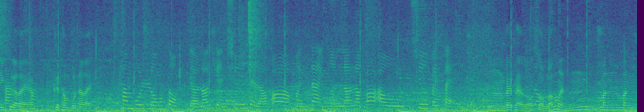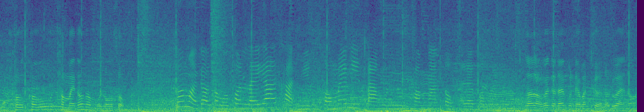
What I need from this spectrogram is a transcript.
นนี้คืออะไรครับ คือทำบุญอะไร ทำบุญลงศพ เดี๋ยวเราเขียนชื่อเสร็จแล้วก็เหมือนจ่ายเงินแล้วเราก็เอาชื่อไปแปะ อืม ไปแผ่ลงศพแล้วเหมือนมันมันเขาเขาทำไมต้องทำบุญลงศพอะก็เหมือนกับสมมติคนไร้ญาติขาดมิตรเขาไม่มีตังค์ทำงานศพอะไรประมาณนั้นแล้วเราก็จะได้บุญในวันเกิดเราด้วยเนาะ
